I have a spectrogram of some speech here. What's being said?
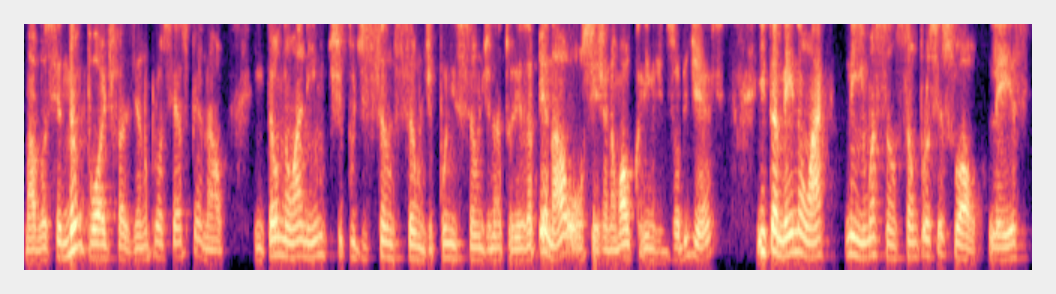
mas você não pode fazer no processo penal. Então não há nenhum tipo de sanção, de punição de natureza penal, ou seja, não há o crime de desobediência, e também não há nenhuma sanção processual. Leia-se,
